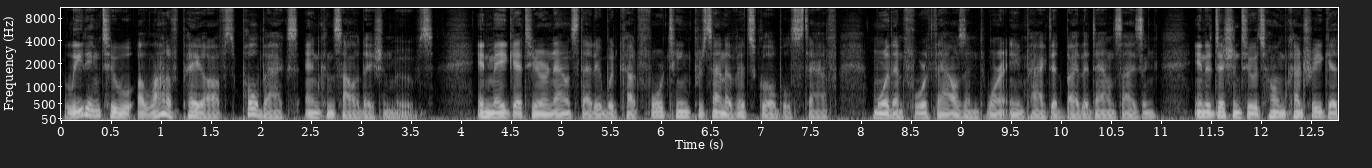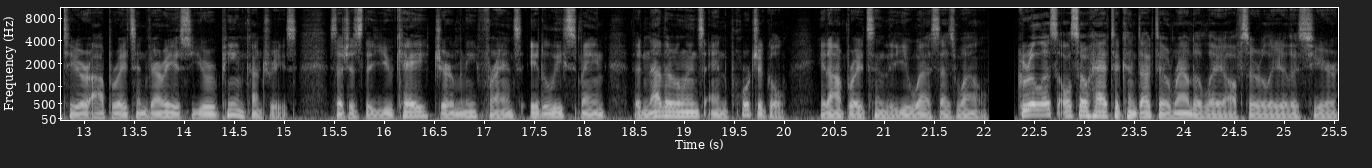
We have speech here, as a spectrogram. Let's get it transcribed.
leading to a lot of payoffs, pullbacks, and consolidation moves. In May, Getir announced that it would cut 14% of its global staff. More than 4,000 were impacted by the downsizing. In addition to its home country, Getir operates in various European countries, such as the UK, Germany, France, Italy, Spain, the Netherlands, and Portugal. It operates in the US as well. Gorillas also had to conduct a round of layoffs earlier this year.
